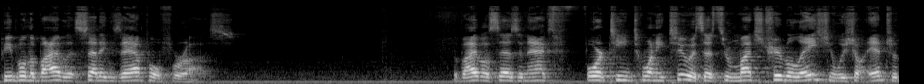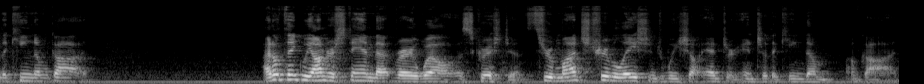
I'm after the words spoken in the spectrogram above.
people in the Bible that set example for us. The Bible says in Acts 14 22, it says, Through much tribulation we shall enter the kingdom of God. I don't think we understand that very well as Christians. Through much tribulation we shall enter into the kingdom of God.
